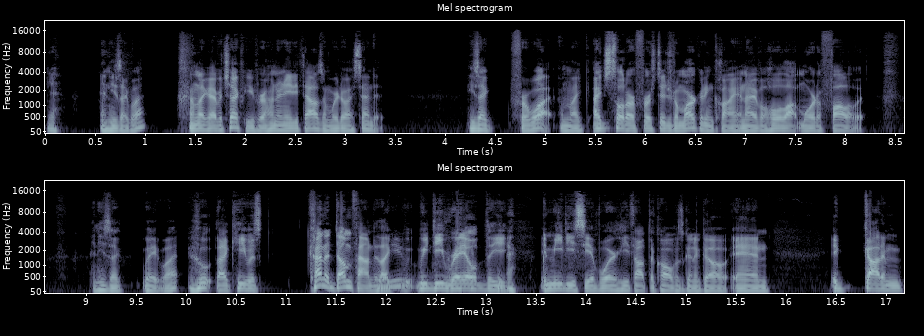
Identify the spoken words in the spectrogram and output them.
Yeah. And he's like, what? I'm like, I have a check for you for 180,000. Where do I send it? He's like, for what? I'm like, I just told our first digital marketing client and I have a whole lot more to follow it. And he's like, wait, what? Who? Like he was kind of dumbfounded. Like you- we derailed the immediacy of where he thought the call was going to go. And it got him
